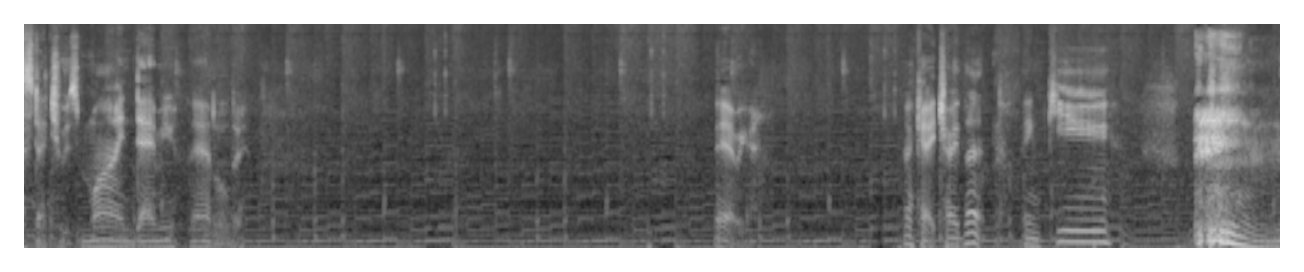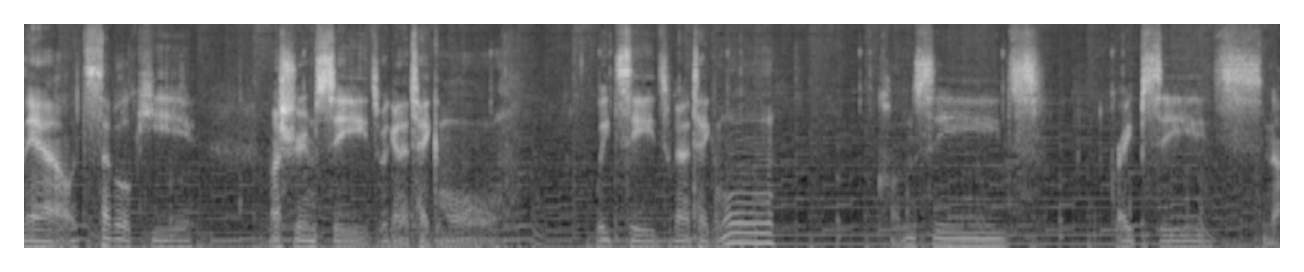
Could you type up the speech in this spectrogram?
Statue is mine, damn you. That'll do. There we go. Okay, trade that. Thank you. now, let's have a look here. Mushroom seeds, we're going to take them all. Wheat seeds, we're going to take them all. Cotton seeds. Grape seeds, no.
